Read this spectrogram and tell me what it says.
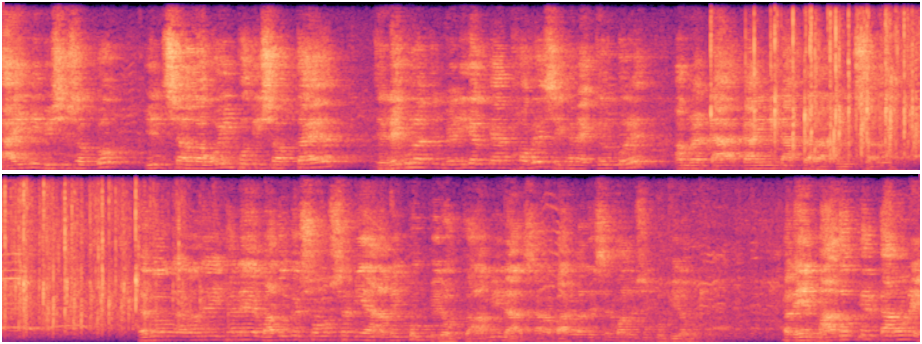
গাইনি বিশেষজ্ঞ ইনশাল্লাহ ওই প্রতি সপ্তাহে যে রেগুলার যে মেডিকেল ক্যাম্প হবে, সেখানে একজন করে আমরা গাইনি ডাক্তার রাখব ইনশাল্লাহ এবং আমাদের এখানে মাদকের সমস্যা নিয়ে আমি খুব বিরক্ত। আমি না, সারা বাংলাদেশের মানুষই খুব বিরক্ত। কারণ এই মাদকের কারণে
